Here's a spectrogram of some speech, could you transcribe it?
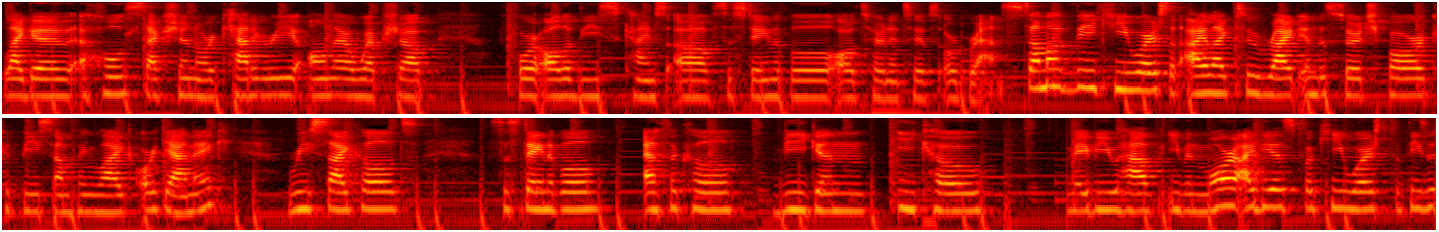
like a, a whole section or category on their web shop for all of these kinds of sustainable alternatives or brands. Some of the keywords that I like to write in the search bar could be something like organic, recycled, sustainable, ethical, vegan, eco. Maybe you have even more ideas for keywords, but these are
